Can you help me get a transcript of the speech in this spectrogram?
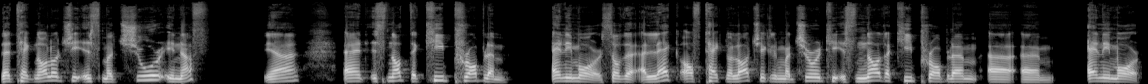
the technology is mature enough yeah and it's not the key problem anymore. So the lack of technological maturity is not a key problem uh, um, anymore.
